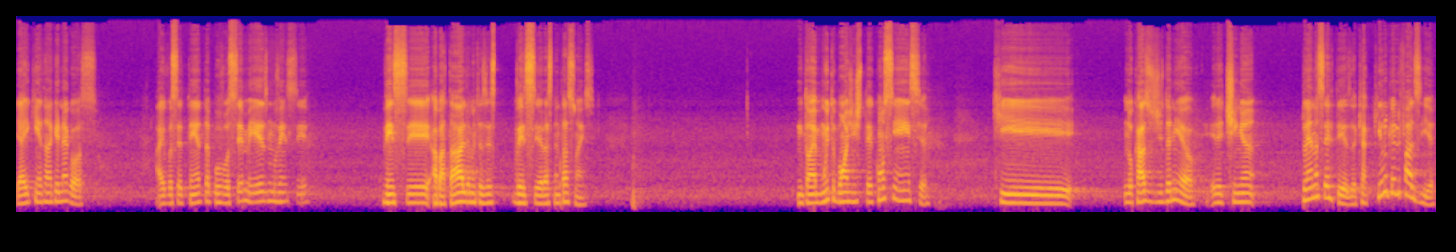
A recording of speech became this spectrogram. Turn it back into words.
E aí que entra naquele negócio. Aí você tenta por você mesmo vencer. Vencer a batalha, muitas vezes vencer as tentações. Então é muito bom a gente ter consciência que, no caso de Daniel, ele tinha plena certeza que aquilo que ele fazia,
